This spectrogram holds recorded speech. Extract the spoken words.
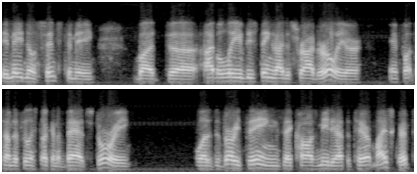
It made no sense to me but uh, I believe these things I described earlier, and sometimes of feeling stuck in a bad story, was the very things that caused me to have to tear up my script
